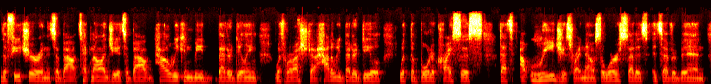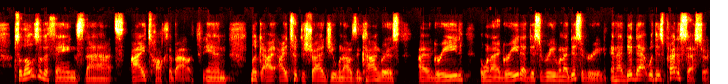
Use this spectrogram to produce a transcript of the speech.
the future and it's about technology. It's about how we can be better dealing with Russia. How do we better deal with the border crisis that's outrageous right now? It's the worst that it's, it's ever been. So, those are the things that I talk about. And look, I, I took the strategy when I was in Congress. I agreed when I agreed, I disagreed when I disagreed. And I did that with his predecessor,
